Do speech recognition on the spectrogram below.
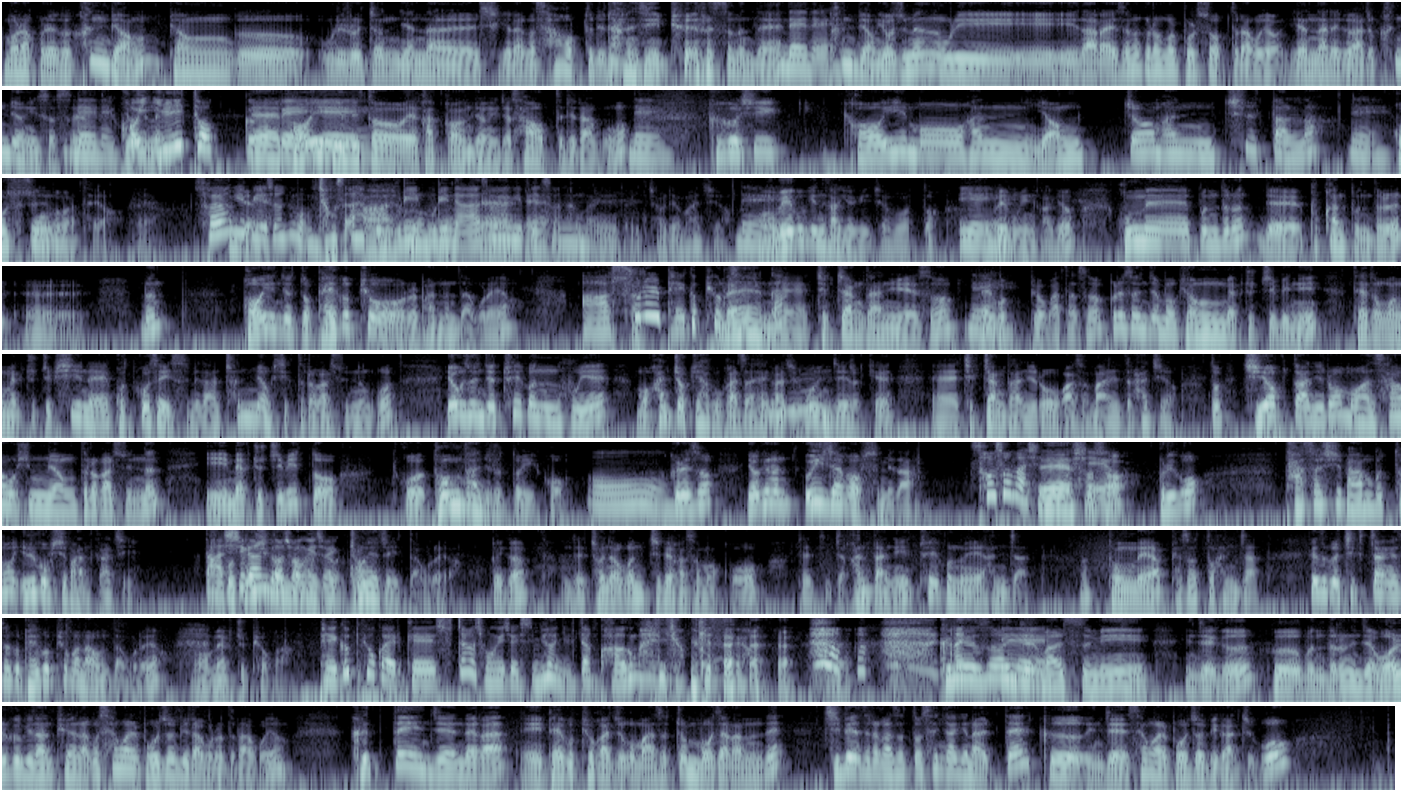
뭐라 그래 그 큰 병 병 그 우리로 전 옛날식이라 그 사업들이라는 이 표현을 쓰는데 네네. 큰 병 요즘에는 우리나라에서는 그런 걸 볼 수 없더라고요 옛날에 그 아주 큰 병이 있었어요 네네. 거의 요즘엔 1리터 급의 예, 거의 예. 1리터에 가까운 병이죠 사업들이라고 네. 그것이 거의 뭐 한 0.7달러 네. 그 수준인 오. 것 같아요. 네. 서양에. 비해서는 뭐 엄청 싸고 아, 우리 그럼요. 우리나 예, 서양에 예, 비해서는 상당히 저렴하죠. 네. 어, 외국인 가격이죠, 그것도 예, 예. 외국인 가격. 국내 분들은 이제 북한 분들은 거의 이제 또 배급표를 받는다고 그래요. 아 술을 배급표로 네, 씁니까? 네. 직장 단위에서 네. 배급표 받아서 그래서 이제 뭐 경흥 맥주집이니 대동강 맥주집 시내 곳곳에 있습니다. 한 천 명씩 들어갈 수 있는 곳. 여기서 이제 퇴근 후에 뭐 한쪽 기 하고 가자 해가지고 음. 이제 이렇게 에, 직장 단위로 와서 많이들 하지요. 또 지역 단위로 뭐한 4, 50명 들어갈 수 있는 이 맥주집이 또 그 동 단위로 또 있고 오, 그래서 여기는 의자가 없습니다. 서서 마시는 네, 곳이에요. 서서. 그리고 5시 반부터 7시 반까지. 아, 그 시간도 정해져. 있고. 정해져 있다고 그래요. 그러니까 이제 저녁은 집에 가서 먹고 이제 진짜 간단히 퇴근 후에 한 잔. 어? 동네 앞에서 또 한 잔. 그래서 그 직장에서 그 배급표가 나온다고 그래요. 어, 맥주표가. 배급표가 이렇게 숫자가 정해져 있으면 일단 과음할 일이 없겠어요. 네. 그래서 아, 예. 이제 말씀이 이제 그 그분들은 이제 월급이란 표현하고 생활 보조비라고 그러더라고요. 그때 이제 내가 이 배급표 가지고 와서 좀 모자라는데 집에 들어가서 또 생각이 날 때 그 이제 생활 보조비 가지고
